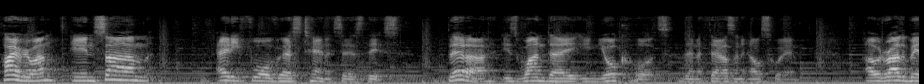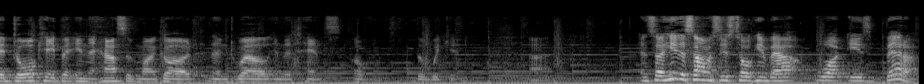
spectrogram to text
Hi everyone. In Psalm 84, verse 10, it says this Better is one day in your courts than a thousand elsewhere. I would rather be a doorkeeper in the house of my God than dwell in the tents of the wicked. Uh, and so here the psalmist is talking about what is better.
